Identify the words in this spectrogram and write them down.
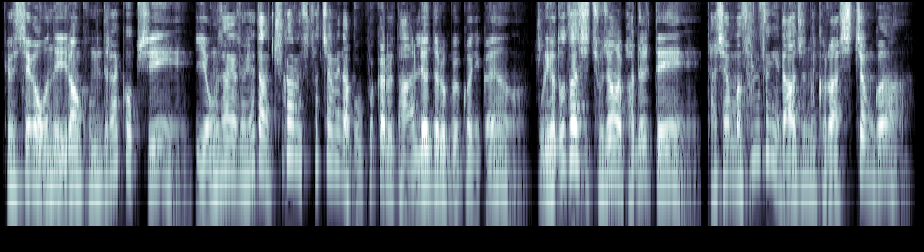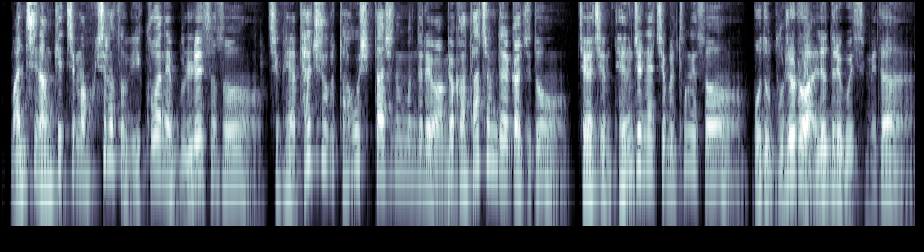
그래서 제가 오늘 이러한 고민들 할 거 없이 이 영상에서 해당 추가 매수 타점이나 목표가를 다 알려드려 볼 거니까요. 우리가 또다시 조정을 받을 때 다시 한번 상승이 나와주는 그러한 시점과 많진 않겠지만 혹시라도 윗구간에 물려있어서 지금 그냥 탈출부터 하고 싶다 하시는 분들의 완벽한 타점들까지도 제가 지금 대응 전략집을 통해서 모두 무료로 알려드리고 있습니다.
